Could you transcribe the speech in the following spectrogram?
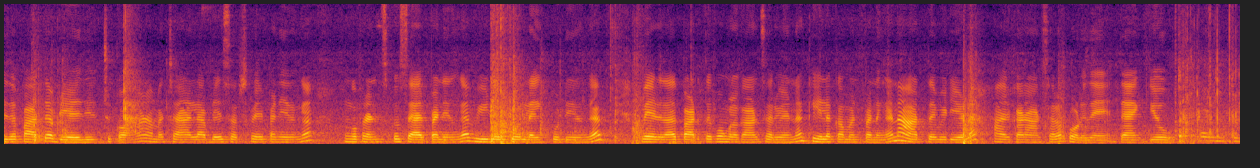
இதை பார்த்து அப்படியே எழுதி வச்சுக்கோங்க நம்ம சேனலை அப்படியே சப்ஸ்கிரைப் பண்ணிடுங்க உங்கள் ஃப்ரெண்ட்ஸ்க்கும் ஷேர் பண்ணிடுங்க வீடியோக்கு ஒரு லைக் போட்டிருங்க. வேறு ஏதாவது படத்துக்கு உங்களுக்கு ஆன்சர் வேணும்னா கீழே கமெண்ட் பண்ணுங்கள் நான் அடுத்த வீடியோவில் அதுக்கான ஆன்சரை போடுவேன். தேங்க்யூ தேங்க்யூ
